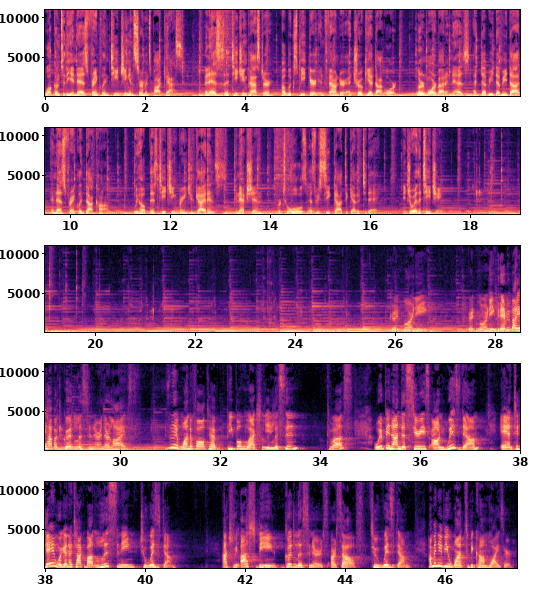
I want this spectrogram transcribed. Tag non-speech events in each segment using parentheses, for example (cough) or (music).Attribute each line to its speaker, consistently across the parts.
Speaker 1: Welcome to the Inez Franklin Teaching and Sermons Podcast. Inez is a teaching pastor, public speaker, and founder at trochia.org. Learn more about Inez at www.inezfranklin.com. We hope this teaching brings you guidance, connection, or tools as we seek God together today. Enjoy the teaching.
Speaker 2: Good morning. Did everybody have a good listener in their lives? Isn't it wonderful to have people who actually listen to us? We've been on this series on wisdom, and today we're going to talk about listening to wisdom. Actually, us being good listeners ourselves to wisdom. How many of you want to become wiser?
